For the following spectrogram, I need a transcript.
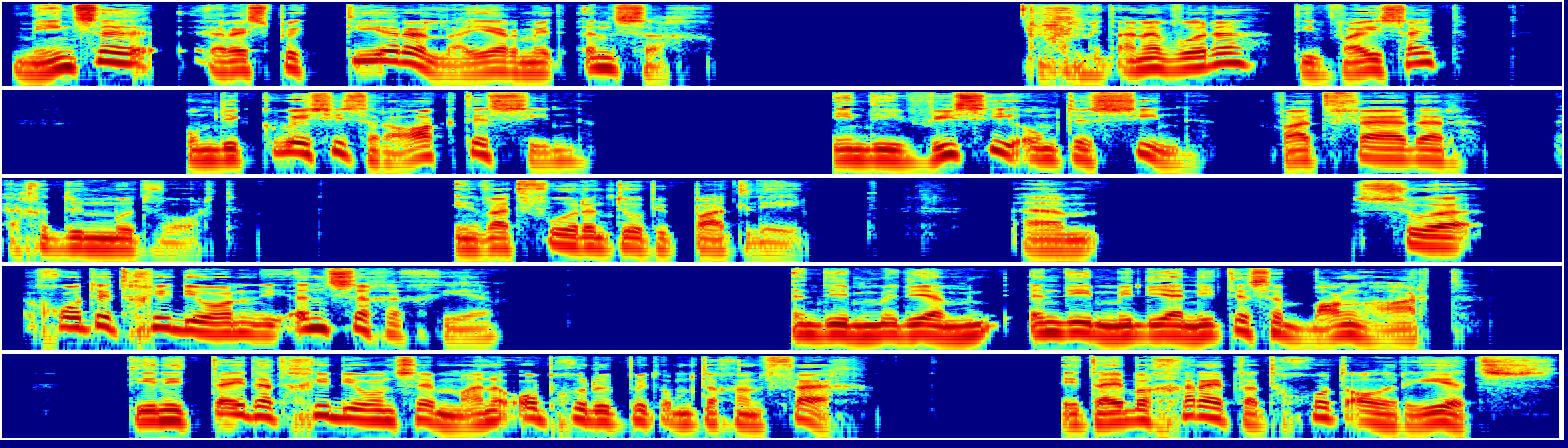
Mense respekteer 'n leier met insig. Met ander woorde, die wysheid om die kwessies raak te sien en die visie om te sien wat verder gedoen moet word en wat vorentoe op die pad lê. Ehm um, so God het Gideon die insig gegee in die Midian in die Midianiete se bang hart. Teen die tyd dat Gideon sy manne opgeroep het om te gaan veg, het hy begryp dat God alreeds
